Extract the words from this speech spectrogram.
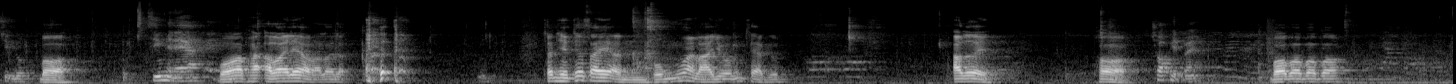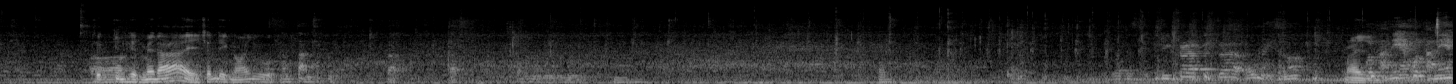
ชิมดูบอชิมเห็นไหมบอกว่าพะอร่อยแล้วอร่อยแล้วฉันเห็นเธอใส่อันผงนัวหลายอยู่มันแสบอยู่เอาเลยพอชอบเผ็ดไหมบอบอบอบอ จะกินเผ็ดไม่ได้ ฉันเด็กน้อยอยู่ น้ำตาลสักหน่อยตัดตัดดีกราบดีกราบโอ้ไหนซะเนาะไม่ คนหาเนี่ยคนหาเนี่ย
